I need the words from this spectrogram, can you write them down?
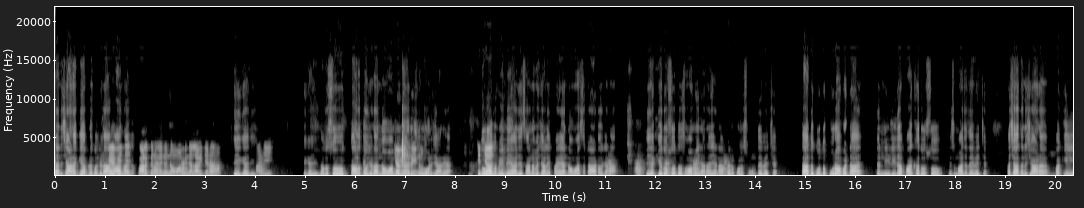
ਲੈ ਨਿਸ਼ਾਨ ਅੱਗੇ ਆਪਣੇ ਕੋਲ ਜਿਹੜਾ ਇਹ ਆ ਵੀ ਜੀ ਭਲਕ ਨੂੰ ਇਹਨੂੰ ਨਵਾਂ ਮਹੀਨਾ ਲੱਗ ਜਾਣਾ ਵਾ। ਠੀਕ ਹੈ ਜੀ। ਹਾਂਜੀ। ਠੀਕ ਹੈ ਜੀ। ਲਓ ਦੋਸਤੋ ਕੱਲ ਤੋਂ ਜਿਹੜਾ ਨੌਵਾਂ ਚੌਵੀ ਮਹੀਨਾ। ਸ਼ੁਰੂ ਹੋਣ ਜਾ ਰਿਹਾ ਤੇ ਦੋ ਕੁ ਮਹੀਨੇ ਹਜੇ ਸਨ ਵਿਚਾਲੇ ਪਏ ਆ ਨੌਵਾਂ ਸਟਾਰਟ ਹੋ ਜਾਣਾ ਤੇ ਅੱਗੇ ਦੋਸਤੋ ਦਸਵਾਂ ਮਹੀਨਾ ਰਹਿ ਜਾਣਾ ਬਿਲਕੁਲ ਸੂਣ ਦੇ ਵਿੱਚ ਕੱਦ ਕੁੱਦ ਪੂਰਾ ਵੱਡਾ ਹੈ ਤੇ ਨੀਲੀ ਦਾ ਪੱਖ ਆ ਦੋਸਤੋ ਇਸ ਮੱਝ ਦੇ ਵਿੱਚ ਅੱਛਾ ਤੇ ਨਿਸ਼ਾਨ ਬਾਕੀ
